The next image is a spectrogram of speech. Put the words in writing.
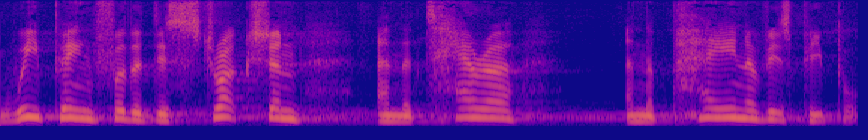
Weeping for the destruction and the terror and the pain of his people.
